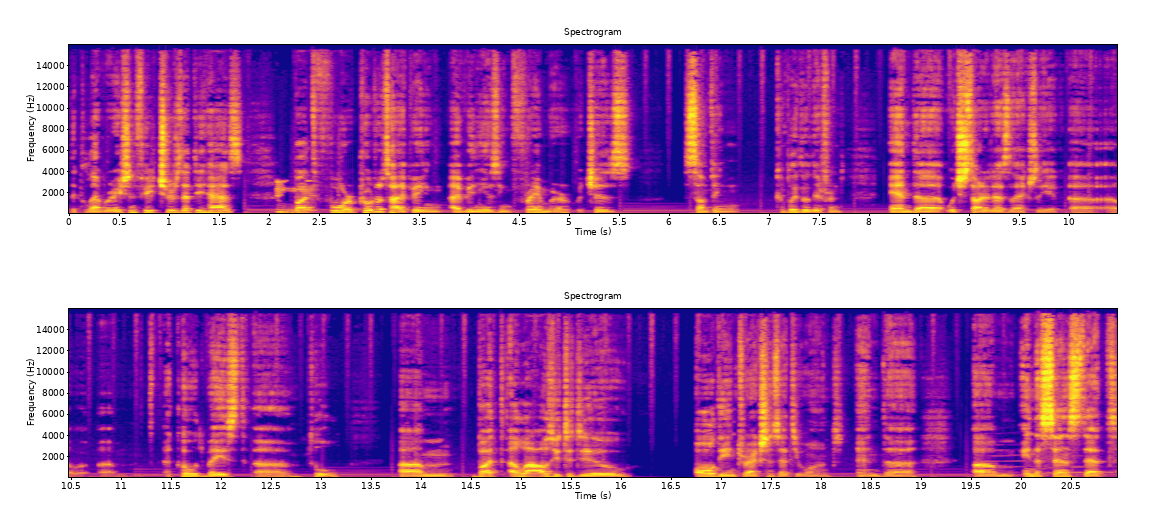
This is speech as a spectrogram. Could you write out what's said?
the collaboration features that it has. Mm-hmm. But for prototyping, I've been using Framer, which is something completely different, and uh, which started as actually a, a, um, a code-based uh, tool, um, but allows you to do all the interactions that you want, and uh, um, in the sense that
